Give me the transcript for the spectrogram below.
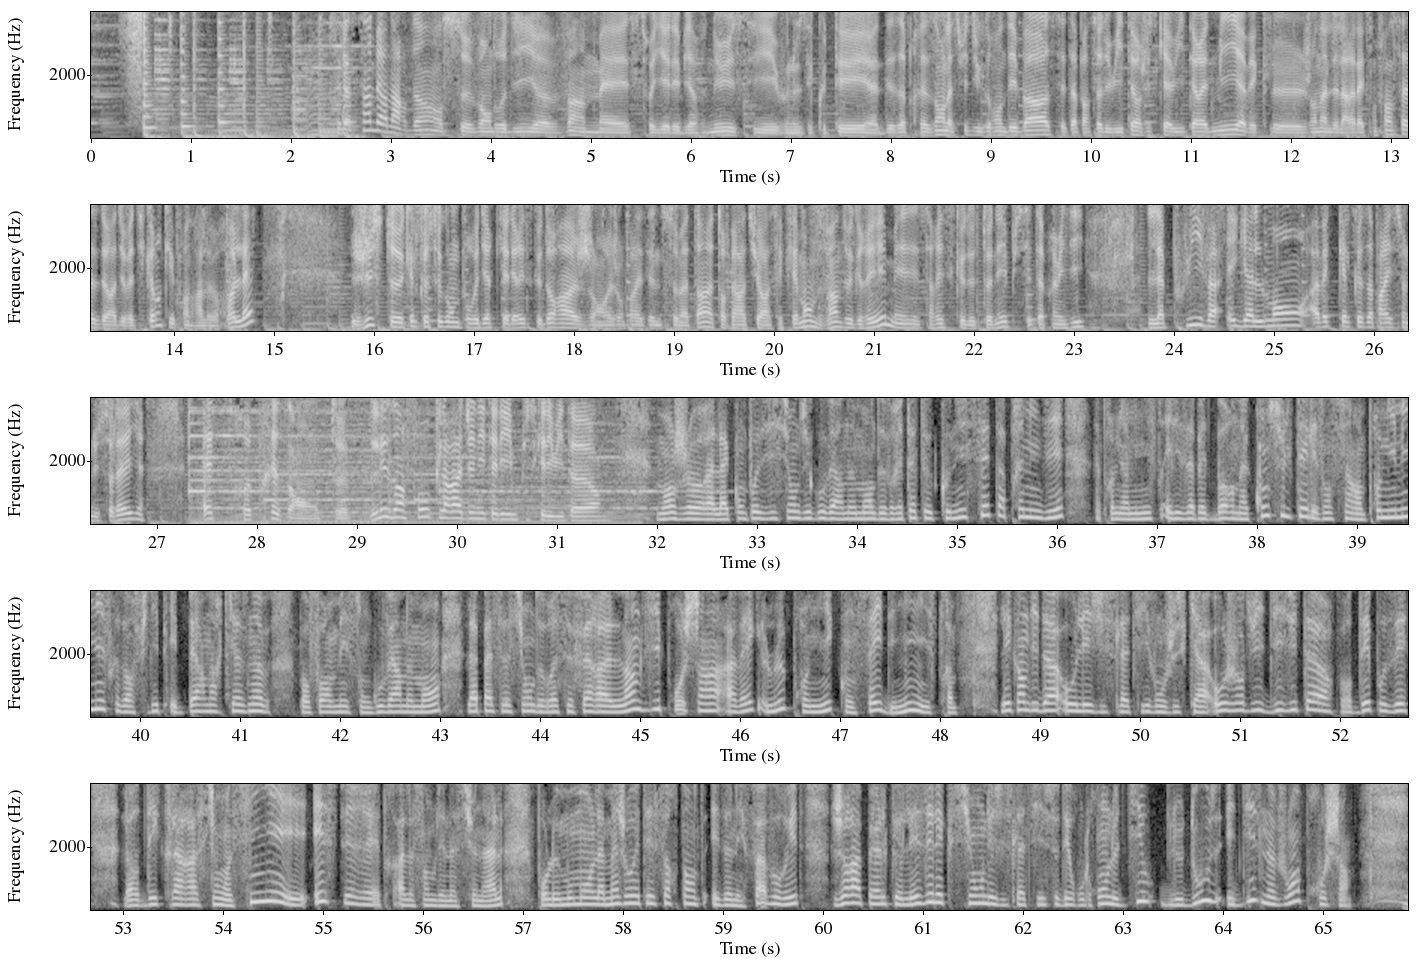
C'est la Saint-Bernardin ce vendredi 20 euh, mai. Soyez les bienvenus si vous nous écoutez euh, dès à présent. La suite du grand débat, c'est à partir de 8h jusqu'à 8h30 avec le journal de la rédaction française de Radio Vatican qui prendra le relais. Juste quelques secondes pour vous dire qu'il y a des risques d'orage en région parisienne ce matin. Température assez clémente, 20 degrés, mais ça risque de tonner. Puis cet après-midi, la pluie va également, avec quelques apparitions du soleil, être présente. Les infos, Clara Gianitelli, puisqu'il est 8 heures. Bonjour. La composition du gouvernement devrait être connue cet après-midi. La première ministre Elisabeth Borne a consulté les anciens premiers ministres Edouard Philippe et Bernard Cazeneuve pour former son gouvernement. La passation devrait se faire lundi prochain avec le premier conseil des ministres. Les candidats aux législatives ont jusqu'à aujourd'hui 18 heures pour déposer leur déclaration signée et espérer être à l'Assemblée nationale. Pour le moment, la majorité sortante est donnée favorite. Je rappelle que les élections législatives se dérouleront le 12 et 19 juin prochain.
